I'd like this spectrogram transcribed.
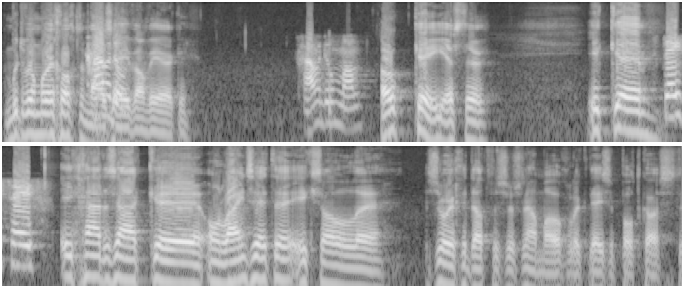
Moeten we morgenochtend maar eens even aan werken. Gaan we doen, man. Oké, Esther. Ik, eh, Stay safe. ik ga de zaak eh, online zetten. Ik zal eh, zorgen dat we zo snel mogelijk deze podcast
